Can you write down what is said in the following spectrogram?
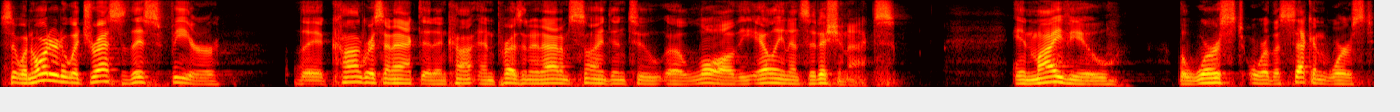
So, in order to address this fear, the Congress enacted and, Con- and President Adams signed into uh, law the Alien and Sedition Acts. In my view, the worst or the second worst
